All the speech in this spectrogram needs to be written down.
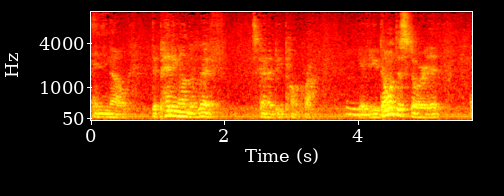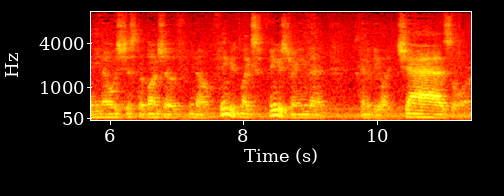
and you know, depending on the riff, it's going to be punk rock. Mm-hmm. If you don't distort it, and you know it's just a bunch of you know finger like finger string that it's going to be like jazz or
